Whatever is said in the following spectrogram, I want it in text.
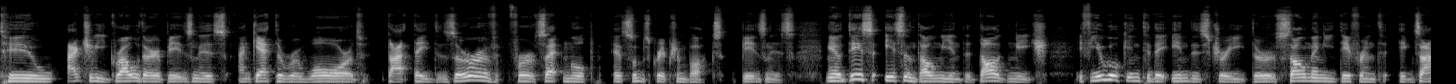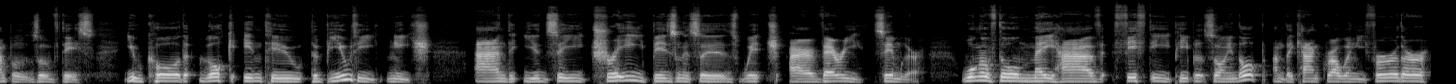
to actually grow their business and get the reward that they deserve for setting up a subscription box business. Now, this isn't only in the dog niche. If you look into the industry, there are so many different examples of this. You could look into the beauty niche and you'd see three businesses which are very similar. One of them may have 50 people signed up and they can't grow any further.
